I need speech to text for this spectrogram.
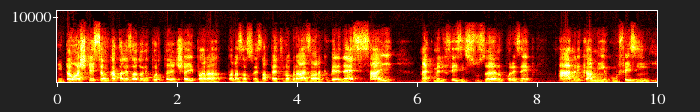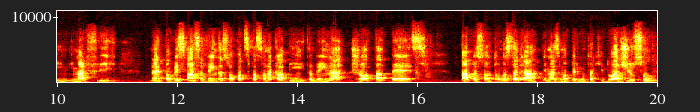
Então, acho que esse é um catalisador importante aí para, para as ações da Petrobras, a hora que o BNDES sair, né? Como ele fez em Suzano, por exemplo, abre caminho, como fez em, em, em Marfrig, né? Talvez faça venda a sua participação na Clabin e também na JBS. Tá, pessoal? Então, gostaria. Ah, tem mais uma pergunta aqui do Adilson.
